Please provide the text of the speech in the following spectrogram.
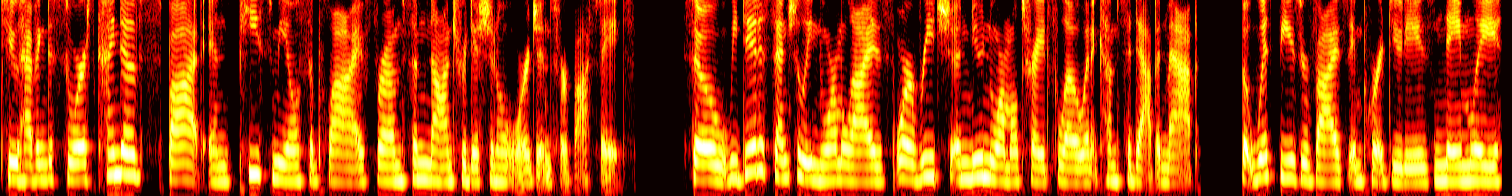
to having to source kind of spot and piecemeal supply from some non traditional origins for phosphates. So we did essentially normalize or reach a new normal trade flow when it comes to DAP and MAP. But with these revised import duties, namely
